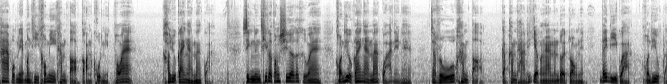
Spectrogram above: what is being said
ภาพปุ๊บเนี่ยบางทีเขามีคำตอบก่อนคุณอีกเพราะว่าเขาอยู่ใกล้งานมากกว่า สิ่งหนึ่งที่เราต้องเชื่อก็คือว่าคนที่อยู่ใกล้งานมากกว่าเนี่ยนะฮะจะรู้คำตอบกับคำถามที่เกี่ยวกับงานนั้นโดยตรงเนี่ยได้ดีกว่า คนที่อยู่ไกล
